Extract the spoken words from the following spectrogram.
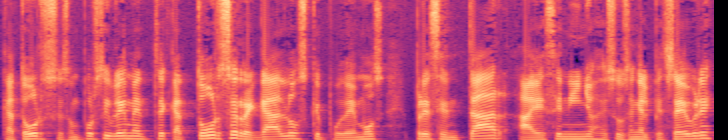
14, son posiblemente 14 regalos que podemos presentar a ese niño Jesús en el pesebre,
